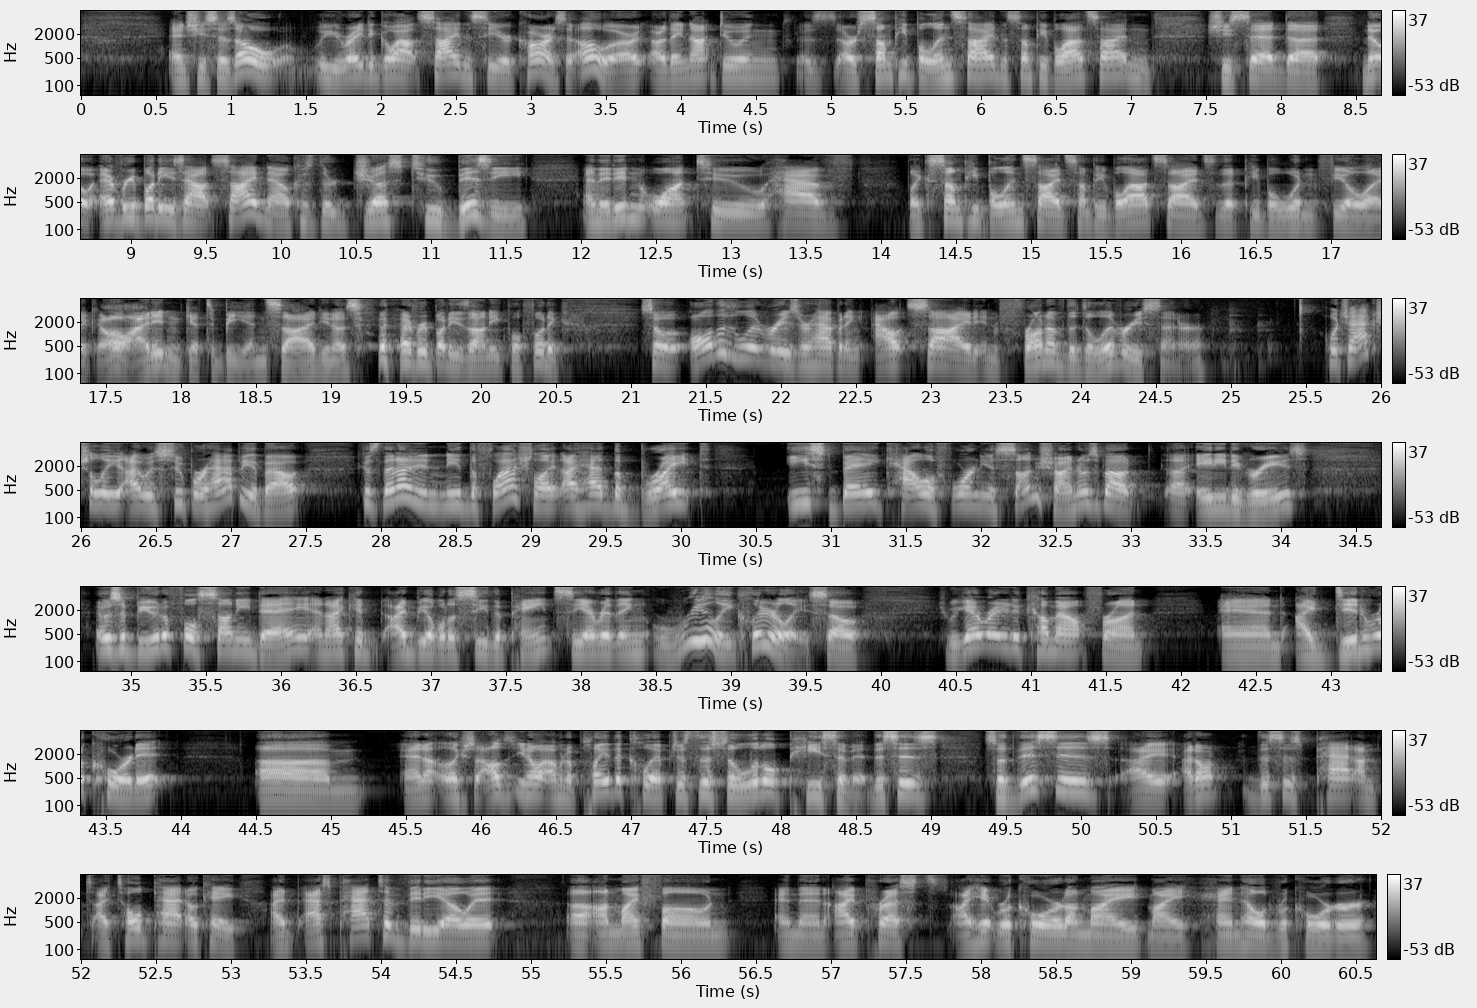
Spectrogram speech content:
And she says, "Oh, are you ready to go outside and see your car?" I said, "Oh, are, are they not doing? Are some people inside and some people outside?" And she said, uh, "No, everybody's outside now because they're just too busy, and they didn't want to have like some people inside, some people outside, so that people wouldn't feel like, oh, I didn't get to be inside. You know, so everybody's on equal footing." So all the deliveries are happening outside in front of the delivery center, which actually I was super happy about because then I didn't need the flashlight. I had the bright East Bay, California sunshine. It was about uh, 80 degrees. It was a beautiful sunny day, and I could I'd be able to see the paint, see everything really clearly. So we get ready to come out front, and I did record it. Um, and like I'll you know I'm going to play the clip, just this a little piece of it. This is so this is I I don't this is Pat. I'm, I told Pat okay. I asked Pat to video it uh, on my phone, and then I pressed I hit record on my my handheld recorder,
